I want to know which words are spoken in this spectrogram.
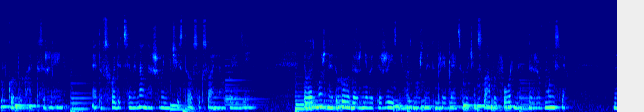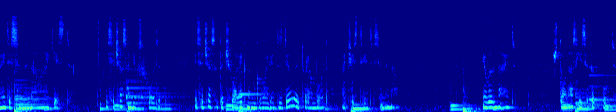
Такое бывает, к сожалению это всходят семена нашего нечистого сексуального поведения. И, возможно, это было даже не в этой жизни, возможно, это проявляется в очень слабой форме, даже в мыслях. Но эти семена есть. И сейчас они всходят. И сейчас этот человек нам говорит, сделай эту работу, очисти эти семена. И вы знаете, что у нас есть этот путь.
